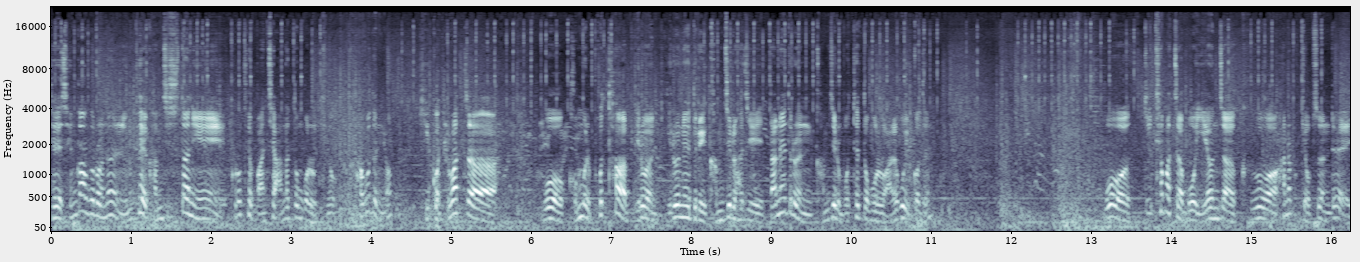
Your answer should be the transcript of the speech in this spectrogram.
제 생각으로는 은폐 감지 수단이 그렇게 많지 않았던 걸로 기억하거든요. 기껏 해봤자 뭐 건물 포탑 이런 이런 애들이 감지를 하지 딴 애들은 감지를 못했던 걸로 알고 있거든. 뭐 끼켜봤자 뭐 예언자 그거 하나밖에 없었는데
